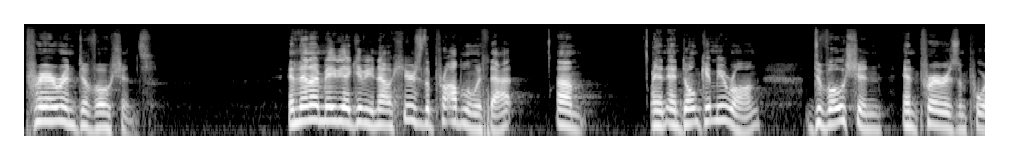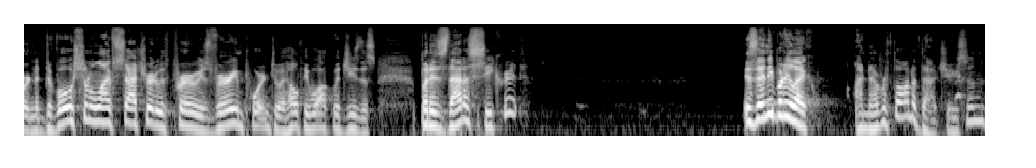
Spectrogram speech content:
prayer and devotions. And then I maybe I give you, now here's the problem with that. Um, and, and don't get me wrong, devotion and prayer is important. A devotional life saturated with prayer is very important to a healthy walk with Jesus. But is that a secret? Is anybody like, I never thought of that, Jason.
